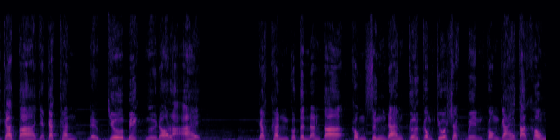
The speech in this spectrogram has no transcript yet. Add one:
cả ta và các khanh đều chưa biết người đó là ai Các khanh có tin anh ta không xứng đáng cưới công chúa Jasmine con gái ta không?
